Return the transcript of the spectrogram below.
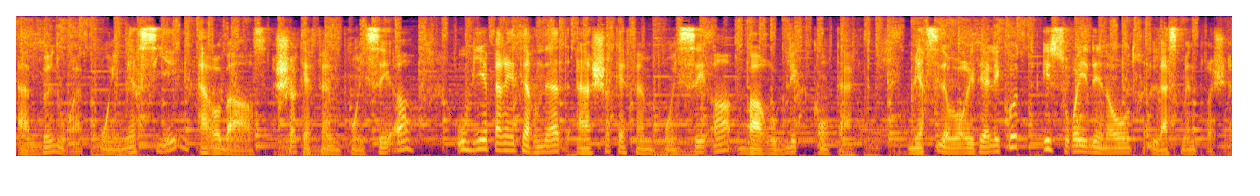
à benoît.mercier.chocfm.ca ou bien par Internet à chocfm.ca barre contact. Merci d'avoir été à l'écoute et soyez des nôtres la semaine prochaine.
